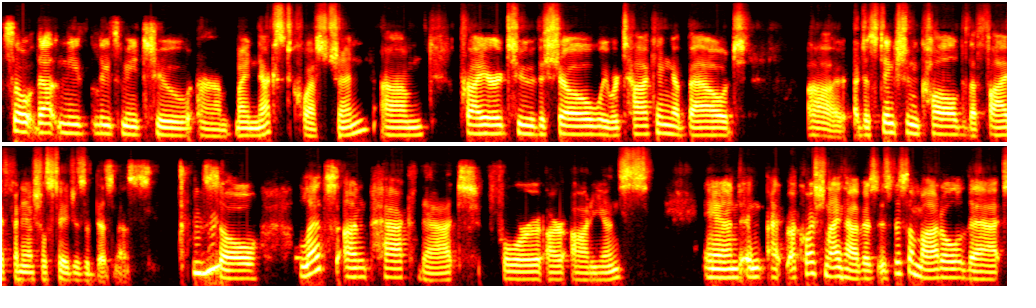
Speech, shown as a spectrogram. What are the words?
so that need, leads me to um, my next question um, prior to the show we were talking about uh, a distinction called the five financial stages of business mm-hmm. so let's unpack that for our audience. And, and a question I have is Is this a model that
